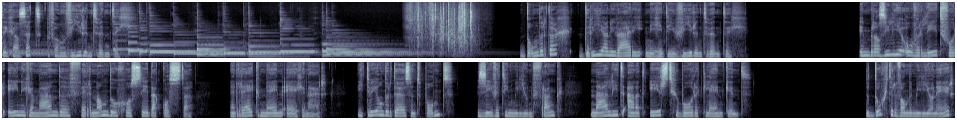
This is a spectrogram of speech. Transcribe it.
De Gazet van 24. Donderdag 3 januari 1924. In Brazilië overleed voor enige maanden Fernando José da Costa, een rijk mijneigenaar, die 200.000 pond, 17 miljoen frank, naliet aan het eerstgeboren kleinkind. De dochter van de miljonair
